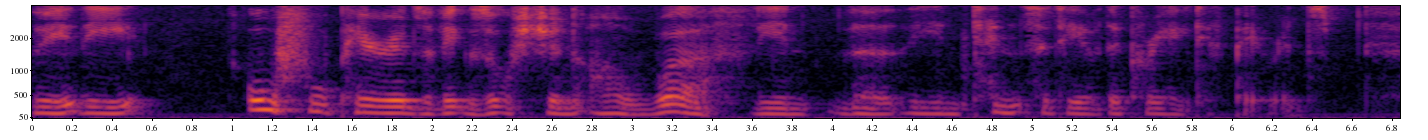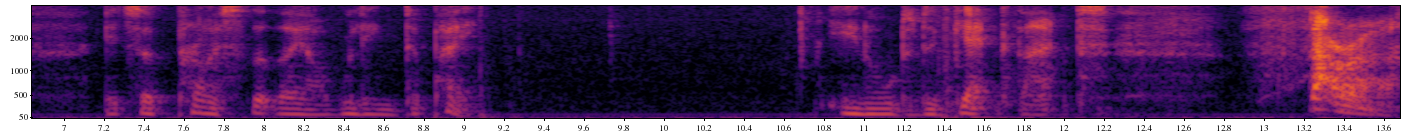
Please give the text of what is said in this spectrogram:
the the awful periods of exhaustion are worth the, the the intensity of the creative periods. It's a price that they are willing to pay in order to get that thorough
